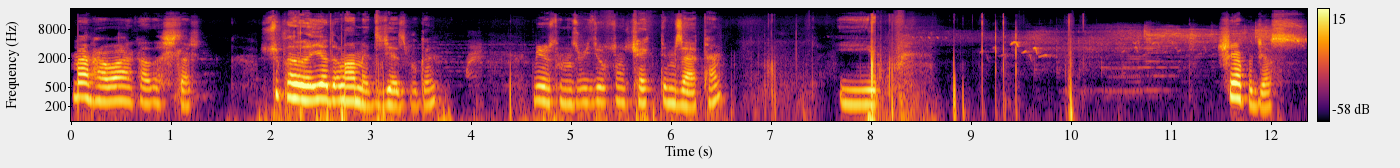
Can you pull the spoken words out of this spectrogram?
Merhaba arkadaşlar. Süper Ayı'ya devam edeceğiz bugün. Biliyorsunuz videosunu çektim zaten. İyi. Şey yapacağız.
